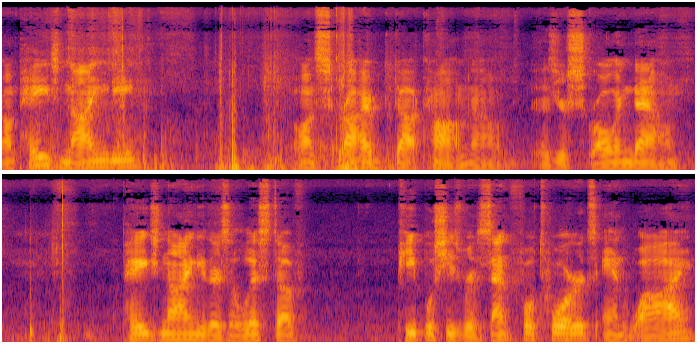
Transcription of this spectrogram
on page 90 on scribd.com now, as you're scrolling down, page 90, there's a list of people she's resentful towards and why.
